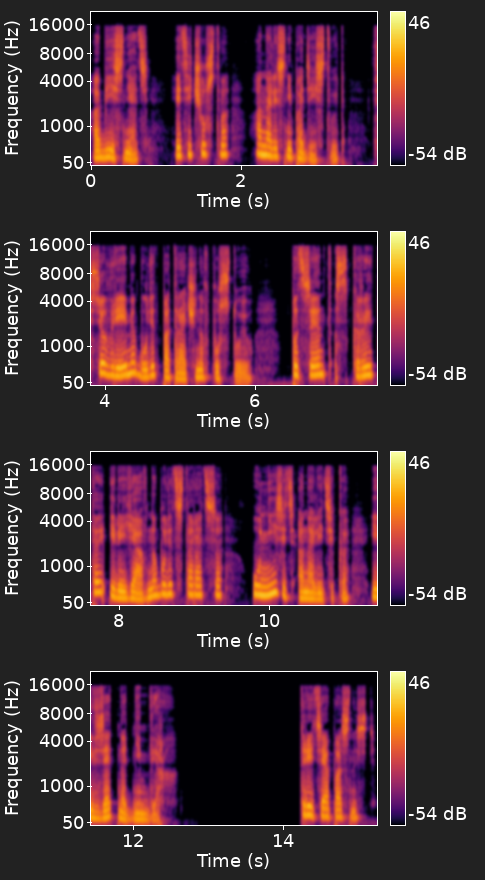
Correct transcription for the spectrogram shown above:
объяснять эти чувства, анализ не подействует. Все время будет потрачено впустую. Пациент скрыто или явно будет стараться унизить аналитика и взять над ним верх. Третья опасность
